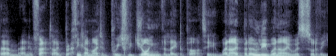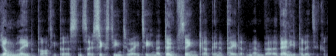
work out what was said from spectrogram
um, and in fact, I, I think I might have briefly joined the Labour Party when I, but only when I was sort of a young Labour Party person, so 16 to 18. I don't think I've been a paid up member of any political.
